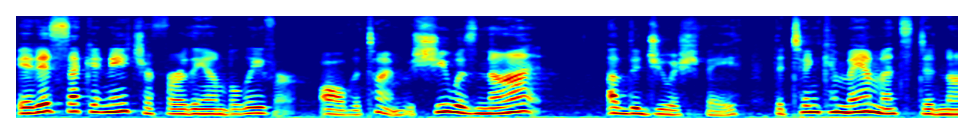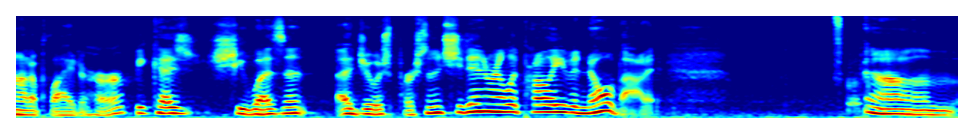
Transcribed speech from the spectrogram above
it is second nature for the unbeliever all the time. She was not of the Jewish faith. The Ten Commandments did not apply to her because she wasn't a Jewish person. She didn't really probably even know about it. Um,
